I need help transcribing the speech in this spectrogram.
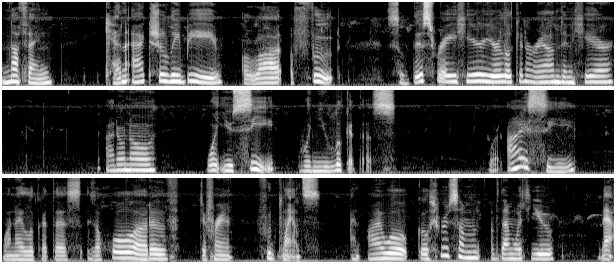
nothing can actually be a lot of food. So this right here, you're looking around in here. I don't know what you see when you look at this. What I see when I look at this is a whole lot of different food plants. And I will go through some of them with you now.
